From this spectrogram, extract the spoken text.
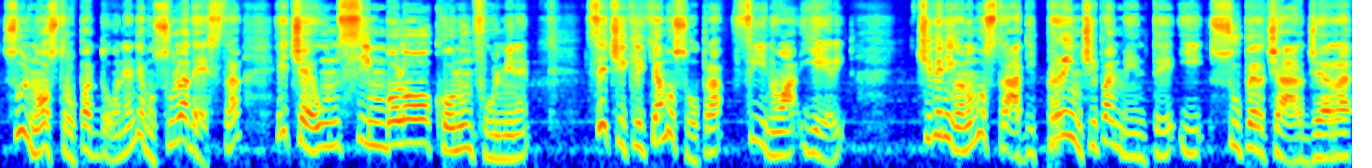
sul nostro paddone, andiamo sulla destra e c'è un simbolo con un fulmine. Se ci clicchiamo sopra, fino a ieri, ci venivano mostrati principalmente i supercharger.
